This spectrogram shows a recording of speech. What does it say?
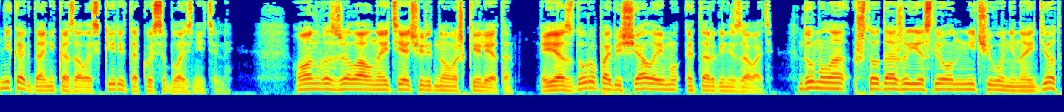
никогда не казалась Кире такой соблазнительной. Он возжелал найти очередного шкелета, и я с дуру пообещала ему это организовать. Думала, что даже если он ничего не найдет,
